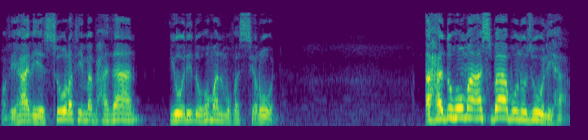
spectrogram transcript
وفي هذه السورة مبحثان يوردهما المفسرون. أحدهما أسباب نزولها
